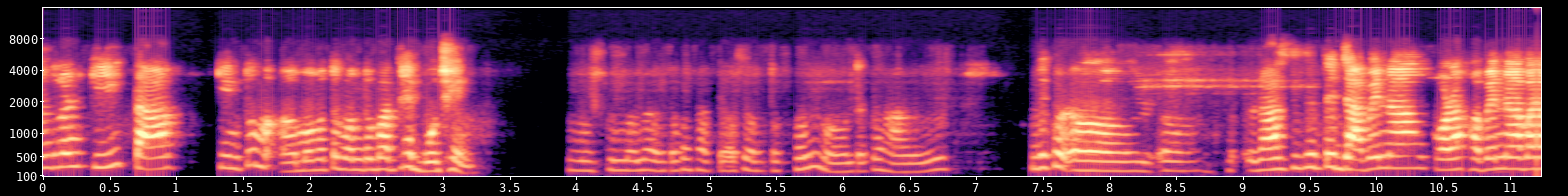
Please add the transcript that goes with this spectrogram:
আন্দোলন কি তা কিন্তু মমতা বন্দ্যোপাধ্যায় বোঝেন। মুসলমানরা পারছে অতক্ষণ দেখুন রাজনীতিতে যাবে না, করা হবে না বা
